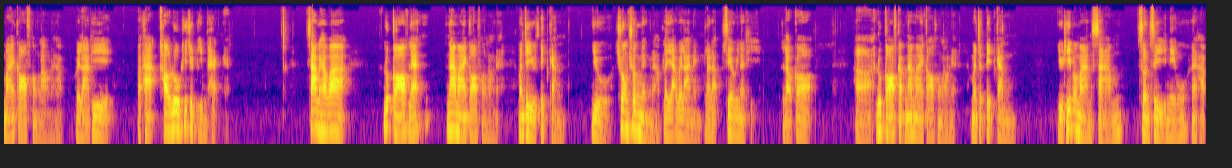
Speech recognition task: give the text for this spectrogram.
ไม้กอล์ฟของเรานะครับ เวลาที่ปะทะเข้าลูกที่จุด Impact เนี่ยทราบไหมครับว่า ลูกกอล์ฟและหน้าไม้กอล์ฟของเราเนี่ยมันจะอยู่ติดกันอยู่ช่วงช่วงหนึ่งนะครับ ระยะเวลาหนึ่งระดับเสี้ยววินาที แล้วก็ลูกกอล์ฟกับหน้าไม้กอล์ฟของเราเนี่ยมันจะติดกันอยู่ที่ประมาณ 3 ส่วน 4 นิ้วนะครับ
